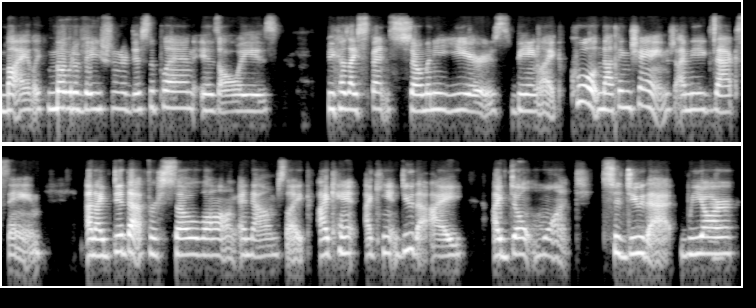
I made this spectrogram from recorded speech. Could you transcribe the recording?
my like motivation or discipline is always because I spent so many years being like, cool, nothing changed. I'm the exact same. And I did that for so long. And now I'm just like, I can't, I can't do that. I I don't want to do that. We are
